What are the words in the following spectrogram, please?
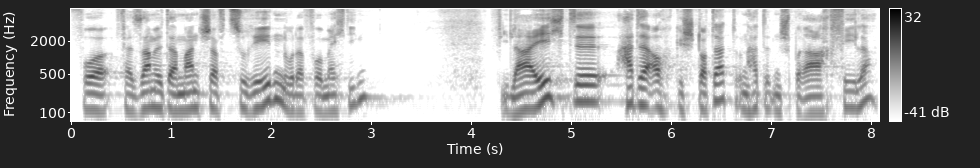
vor versammelter Mannschaft zu reden oder vor Mächtigen. Vielleicht äh, hat er auch gestottert und hatte einen Sprachfehler.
